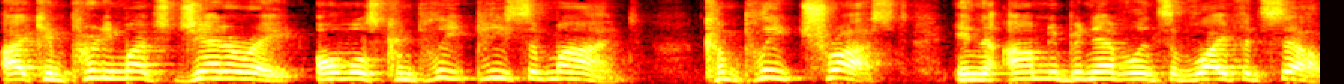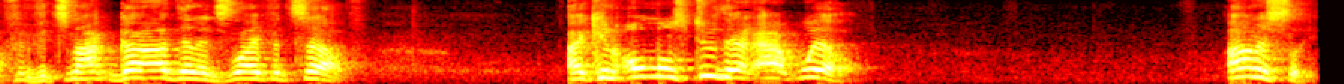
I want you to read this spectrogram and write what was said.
I can pretty much generate almost complete peace of mind, complete trust in the omnibenevolence of life itself. If it's not God, then it's life itself. I can almost do that at will. Honestly.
